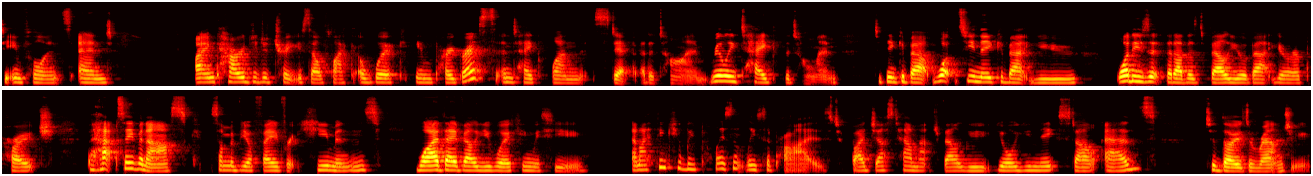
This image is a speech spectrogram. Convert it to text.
to influence. And I encourage you to treat yourself like a work in progress and take one step at a time. Really take the time to think about what's unique about you, what is it that others value about your approach. Perhaps even ask some of your favorite humans why they value working with you. And I think you'll be pleasantly surprised by just how much value your unique style adds to those around you.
